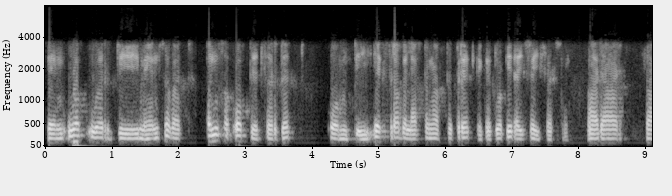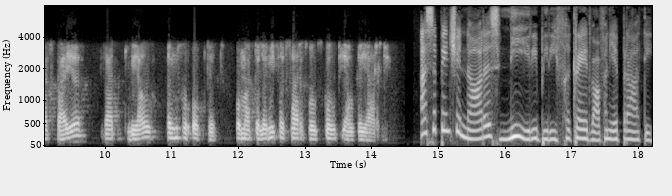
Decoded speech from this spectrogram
En ook oor die mense wat ingeopt het vir dit om die ekstra belasting af te trek. Ek het ook nie daai syfers nie. Maar daar was baie wat wel ingeopt het omdat hulle nie vir SARS wil skuld elke jaar nie. As 'n pensionaris nie hierdie brief gekry het waarvan jy praat nie,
